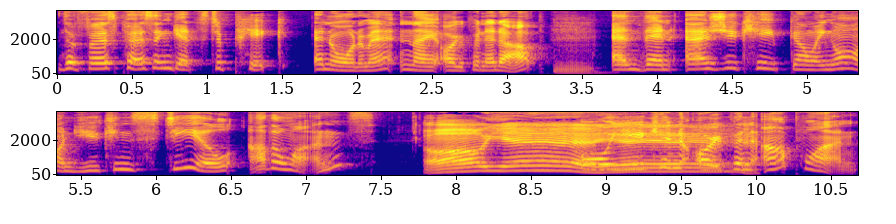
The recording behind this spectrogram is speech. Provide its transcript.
the first person gets to pick an ornament, and they open it up, Mm. and then as you keep going on, you can steal other ones, Oh yeah. or yeah, you can yeah, open up one.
